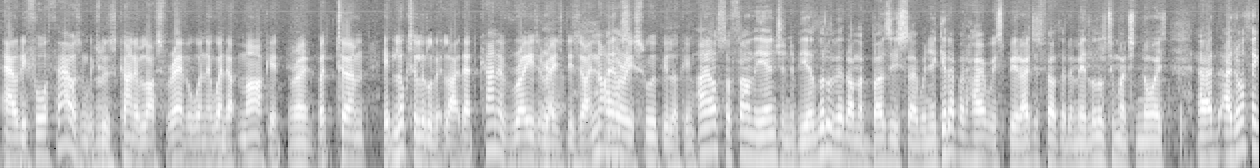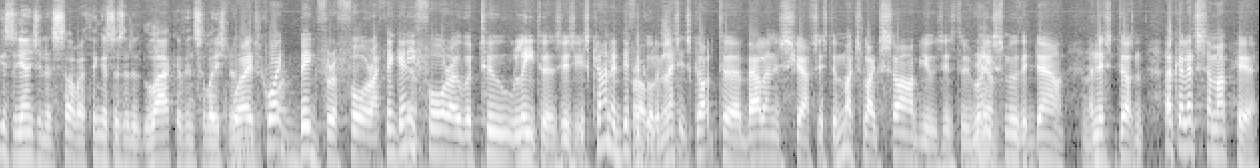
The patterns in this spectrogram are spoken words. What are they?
Audi 4000, which mm. was kind of lost forever when they went up market. Right. But um, it looks a little bit like that kind of razor yeah. edge design, not I very also, swoopy looking. I also found the engine to be a little bit on the buzzy side. When you get up at highway speed, I just felt that it made a little too much noise. And I, I don't think it's the engine itself. I think it's just a lack of insulation. Well, it's quite big for a four. I think any yeah. four over two liters is, is kind of difficult unless it's got a balanced shaft system, much like Saab uses, to really smooth smooth it down, mm. and this doesn't. Okay, let's sum up here.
